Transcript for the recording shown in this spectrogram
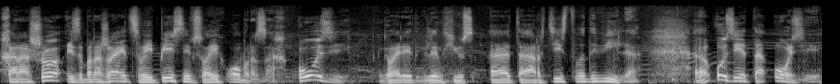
хорошо изображает свои песни в своих образах. Оззи говорит Глен Хьюз, это артист Водевиля. Э, Оззи это Оззи.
